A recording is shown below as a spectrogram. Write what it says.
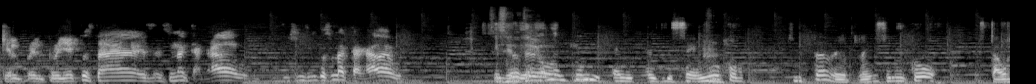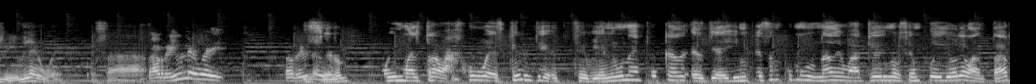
que el, el proyecto está, es, es una cagada, güey. El PlayStation 5 es una cagada, güey. Sí, sí, Entonces, Realmente el, el- el diseño como de Play 5 está horrible, güey. O sea, Está horrible, güey. Horrible. Hicieron muy mal trabajo, güey. Es que se viene una época, desde ahí empiezan como una debacle y no se han podido levantar.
